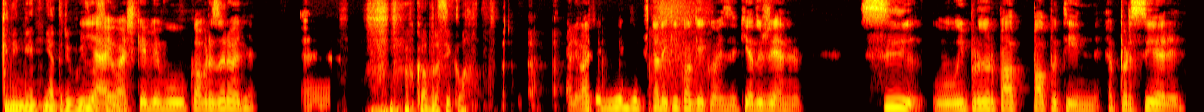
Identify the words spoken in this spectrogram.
que ninguém tinha atribuído yeah, ao eu filme. acho que é mesmo o Cobra Zarolha. O cobra ciclope. Olha, eu acho que devíamos apostar aqui qualquer coisa, que é do género. Se o Imperador Pal Palpatine aparecer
